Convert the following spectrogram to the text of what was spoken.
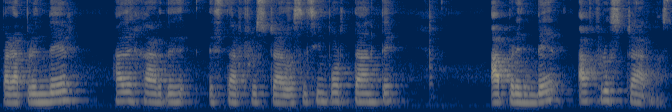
Para aprender a dejar de estar frustrados es importante aprender a frustrarnos.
